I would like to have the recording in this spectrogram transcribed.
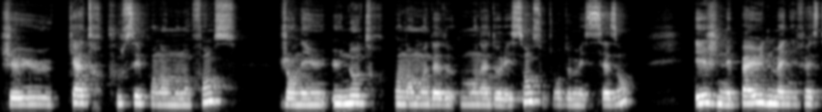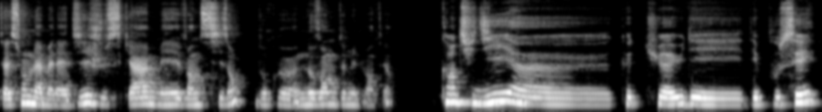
J'ai eu quatre poussées pendant mon enfance. J'en ai eu une autre pendant mon, adolescence, autour de mes 16 ans. Et je n'ai pas eu de manifestation de la maladie jusqu'à mes 26 ans, donc novembre 2021. Quand tu dis euh, que tu as eu des, poussées,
